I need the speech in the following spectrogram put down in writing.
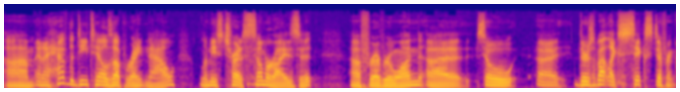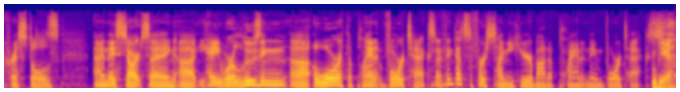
Um, and I have the details up right now. Let me try to summarize it uh, for everyone. Uh, so uh, there's about like six different crystals, and they start saying, uh, "Hey, we're losing uh, a war with the planet Vortex." And I think that's the first time you hear about a planet named Vortex. Yeah.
